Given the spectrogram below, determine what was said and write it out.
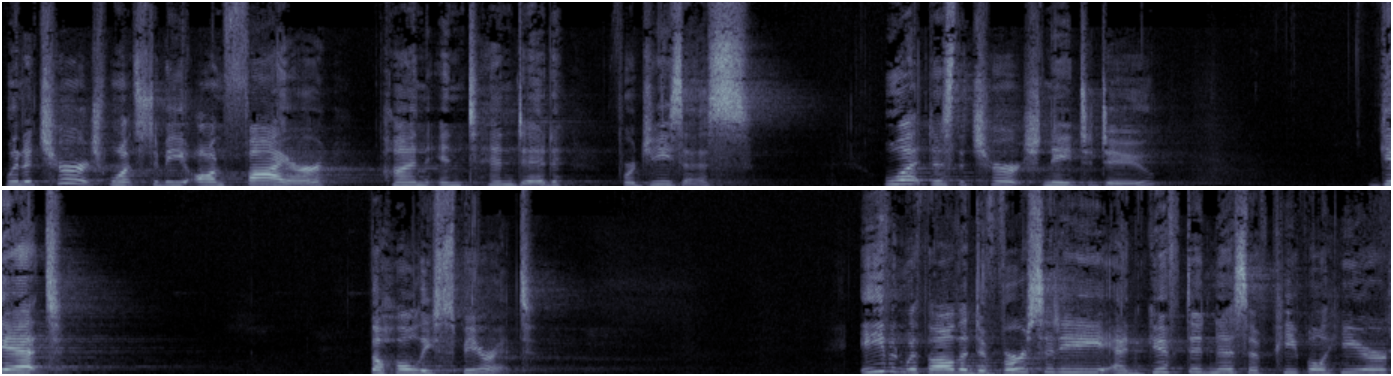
When a church wants to be on fire pun intended, for Jesus, what does the church need to do? Get the Holy Spirit. Even with all the diversity and giftedness of people here,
